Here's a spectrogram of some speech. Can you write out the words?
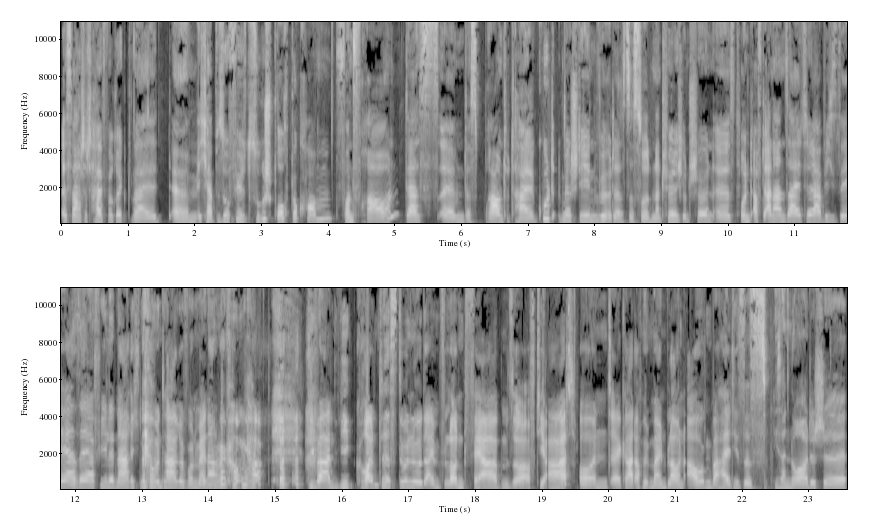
es war total verrückt, weil ähm, ich habe so viel Zuspruch bekommen von Frauen, dass ähm, das Braun total gut mir stehen würde, dass das so natürlich und schön ist. Und auf der anderen Seite habe ich sehr, sehr viele Nachrichten, Kommentare von Männern bekommen gehabt. Die waren, wie konntest du nur dein Blond färben, so auf die Art. Und äh, gerade auch mit meinen blauen Augen war halt dieses, dieser nordische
